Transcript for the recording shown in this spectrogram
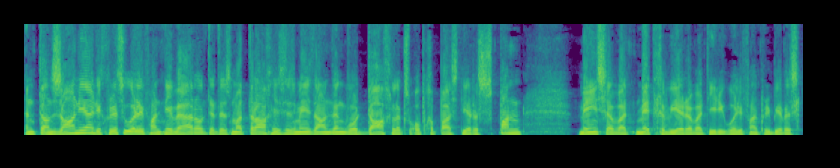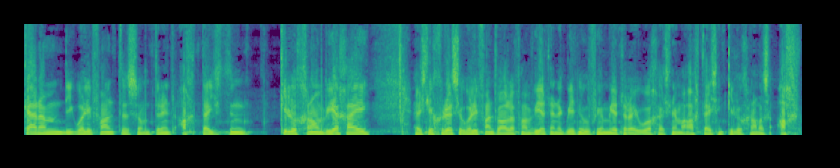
in Tansanië, die grootste olifant in die wêreld, dit is maar tragies as mense daaraan dink word daagliks opgepas deur 'n span mense wat met gewere wat hierdie olifant probeer beskerm. Die olifant is omtrent 8000 kg weeg hy. Hy is die grootste olifant wat hulle van weet en ek weet nie hoeveel meter hy hoog is nie, maar 8000 kg is 8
